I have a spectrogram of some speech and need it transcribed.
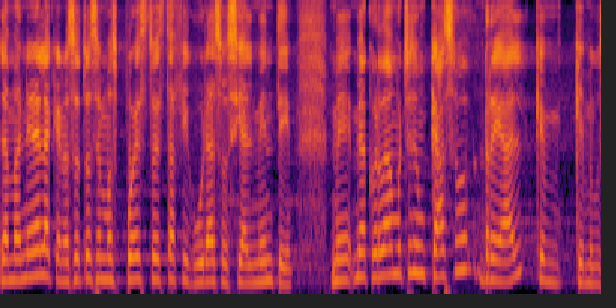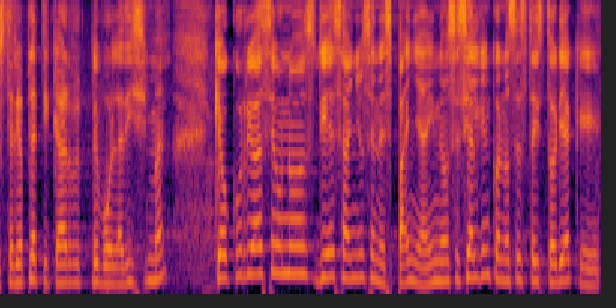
la manera en la que nosotros hemos puesto esta figura socialmente. Me, me acordaba mucho de un caso real que, que me gustaría platicar de voladísima, que ocurrió hace unos 10 años en España, y no sé si alguien conoce esta historia que,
